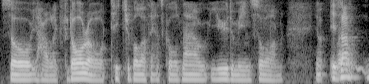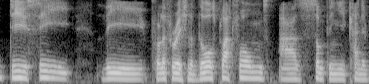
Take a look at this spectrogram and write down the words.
So you have like Fedora or Teachable, I think it's called now, Udemy and so on. You know, is right. that do you see the proliferation of those platforms as something you kind of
